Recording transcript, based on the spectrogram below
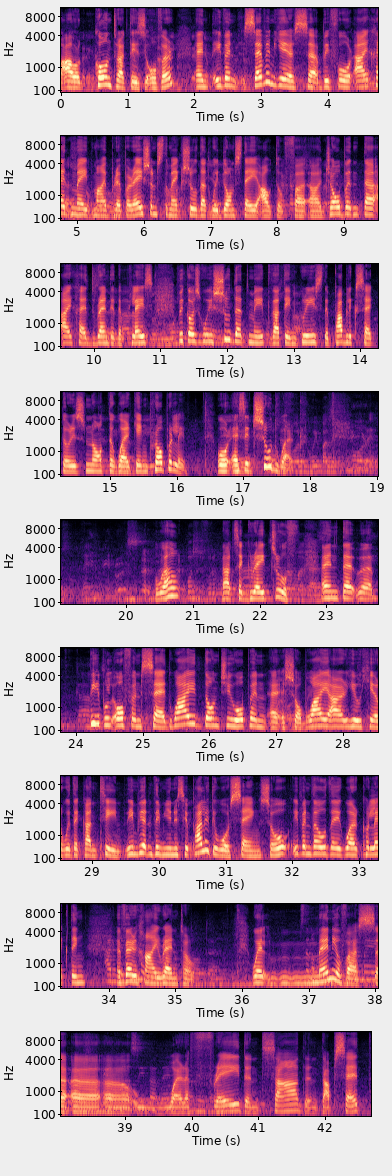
our contract is over, and even seven years uh, before I had made my preparations to make sure that we don't stay out of uh, job, and uh, I had rented a place because we should admit that in Greece the public sector is not working properly or as it should work. Well, that's a great truth. And uh, people often said, why don't you open a shop? Why are you here with a canteen? Even the municipality was saying so, even though they were collecting a very high rental. Well, many of us uh, uh, were afraid and sad and upset uh,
